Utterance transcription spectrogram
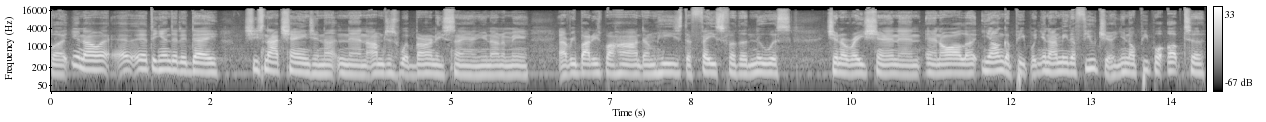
But you know, at, at the end of the day, she's not changing nothing, and I'm just what Bernie's saying. You know what I mean? Everybody's behind him. He's the face for the newest generation and and all the younger people. You know what I mean? The future. You know, people up to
